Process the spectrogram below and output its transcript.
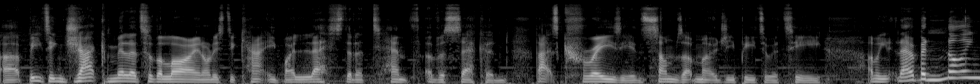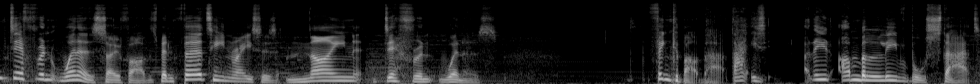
uh, beating Jack Miller to the line on his Ducati by less than a tenth of a second. That's crazy and sums up MotoGP to a T. I mean, there have been nine different winners so far. There's been 13 races, nine different winners. Think about that. That is an unbelievable stat.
